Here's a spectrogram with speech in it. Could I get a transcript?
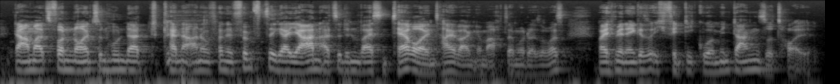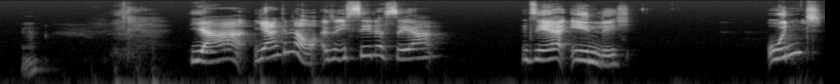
Damals von 1900, keine Ahnung, von den 50er Jahren, als sie den weißen Terror in Taiwan gemacht haben oder sowas. Weil ich mir denke, so, ich finde die Kuomintang so toll. Hm? Ja, ja, genau. Also ich sehe das sehr, sehr ähnlich. Und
